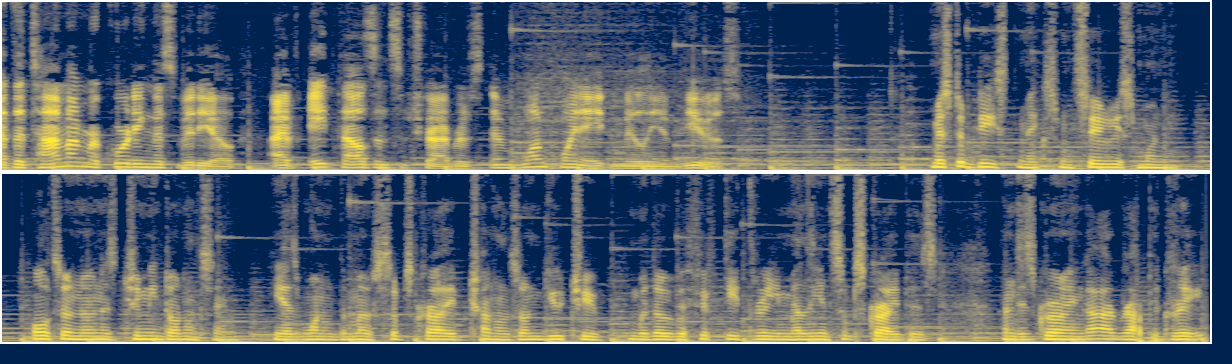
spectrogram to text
At the time I'm recording this video, I have 8,000 subscribers and 1.8 million views. Mr. Beast makes some serious money. Also known as Jimmy Donaldson, he has one of the most subscribed channels on YouTube with over 53 million subscribers and is growing at a rapid rate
